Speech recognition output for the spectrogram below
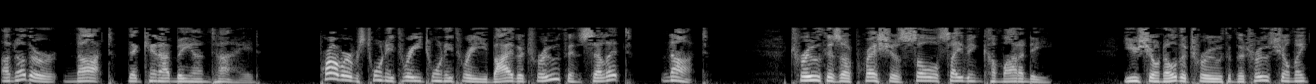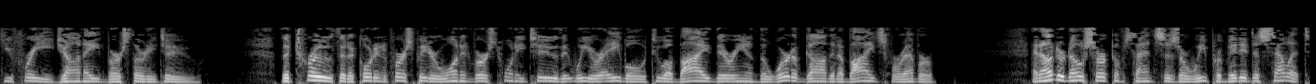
Another knot that cannot be untied. Proverbs 23:23 Buy the truth and sell it not. Truth is a precious soul-saving commodity. You shall know the truth, and the truth shall make you free. John 8 verse 32 the truth that according to 1 Peter 1 and verse 22 that we are able to abide therein, the Word of God that abides forever. And under no circumstances are we permitted to sell it,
